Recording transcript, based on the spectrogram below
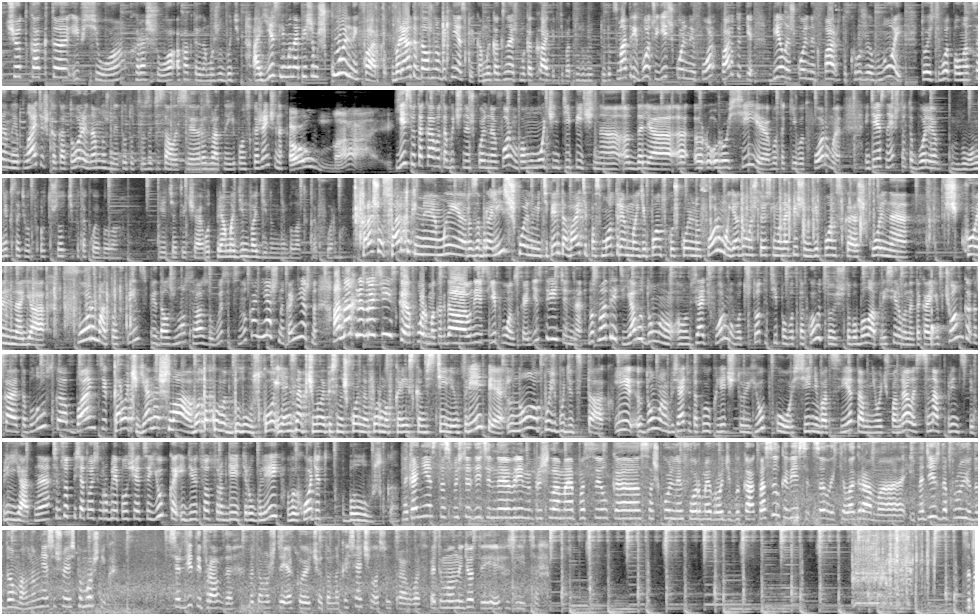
Что-то как-то и все. Хорошо. А как тогда может быть? А если мы напишем школьный фартук? Вариантов должно быть несколько. Мы, как знаешь, мы как хакер, типа туда туда Смотри, вот же есть школьные фартуки. Белый школьный фартук кружевной. То есть вот полноценные платьишко, которые нам нужны. Тут, тут затесалась э, развратная японская женщина. Oh my. Есть вот такая вот обычная школьная форма, по-моему, очень типична э, для э, России, вот такие вот формы. Интересно, есть что-то более... О, у меня, кстати, вот, вот что-то типа такое было. Я тебе отвечаю. Вот прям один в один у меня была такая форма. Хорошо, с фартуками мы разобрались школьными. Теперь давайте посмотрим японскую школьную форму. Я думаю, что если мы напишем японская школьная школьная форма, то в принципе должно сразу высадиться. Ну конечно, конечно. А нахрен российская форма, когда он есть японская, действительно. Но смотрите, я вот думаю э, взять форму вот что-то типа вот такой вот, то есть чтобы была плесированная такая юбчонка, какая-то блузка, бантик. Короче, я нашла вот такую вот блузку. Я не знаю, почему написана школьная форма в корейском стиле препе, но пусть будет так. И думаю взять вот такую клетчатую юбку синего цвета. Мне очень понравилась. Цена, в принципе, приятная. 758 рублей получается юбка и 949 рублей выходит блузка. Наконец-то спустя длительное время пришла моя посылка со школьной формой вроде бы как. Посылка весит целый килограмм а, и надеюсь допру ее до дома. Но у меня еще есть помощник. Сердитый, правда, потому что я кое-что там накосячила с утра, вот. Поэтому он идет и злится.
